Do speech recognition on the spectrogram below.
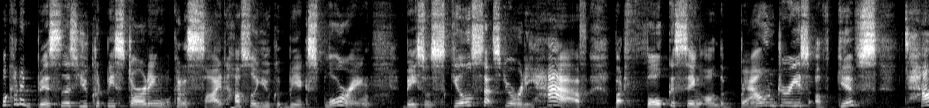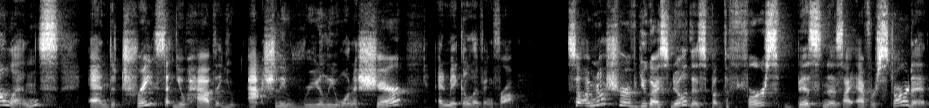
what kind of business you could be starting, what kind of side hustle you could be exploring based on skill sets you already have, but focusing on the boundaries of gifts, talents, and the traits that you have that you actually really want to share and make a living from. So I'm not sure if you guys know this, but the first business I ever started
